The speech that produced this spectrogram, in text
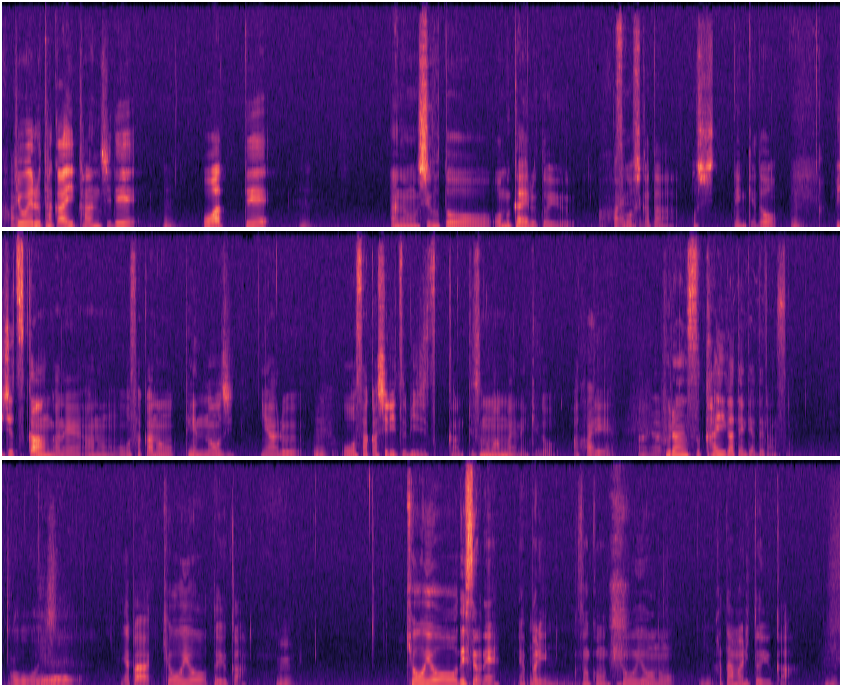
はい。QOL 高い感じでうん終わって、うんあのー仕事を迎えるというはい。過ごし方を知ってんけど、うん。美術館がねあの大阪の天王寺にあるうん大阪市立美術館ってそのまんまやねんけどあって。フランス絵画展ってやってたんですよおやっぱ教養というかー。うん。教養ですよねやっぱり、うんそのこの教養のうん塊というか、うん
